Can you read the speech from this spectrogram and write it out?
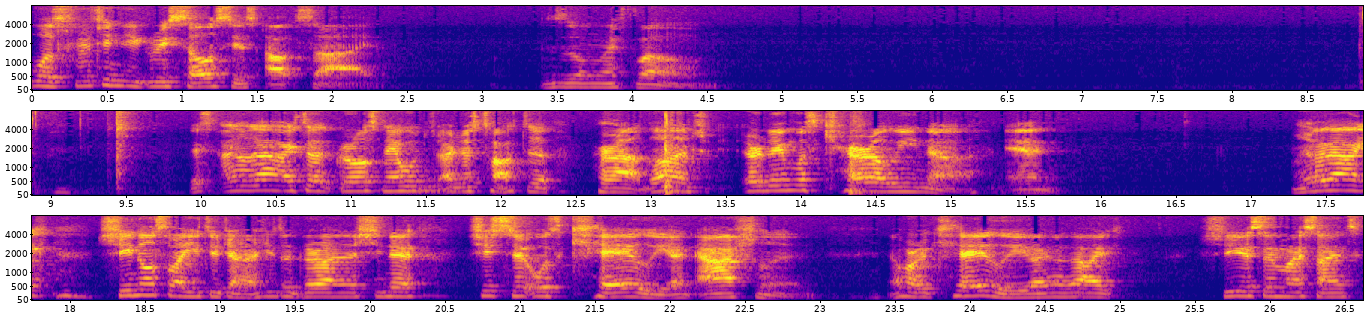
was 15 degrees Celsius outside. This is on my phone. This I know that like the girl's name which I just talked to her at lunch. Her name was Carolina and you know that like she knows my YouTube channel. She's a girl and she know she sit with Kaylee and Ashlyn. And for Kaylee, I know that like she is in my science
